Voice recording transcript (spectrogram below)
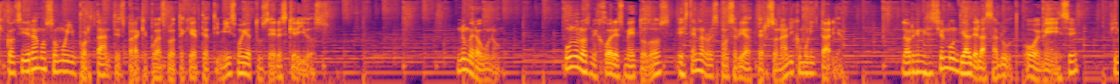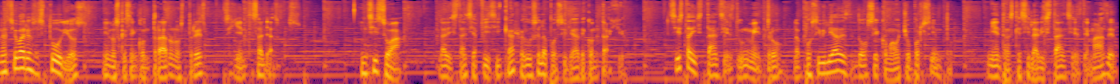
que consideramos son muy importantes para que puedas protegerte a ti mismo y a tus seres queridos. Número 1. Uno de los mejores métodos está en la responsabilidad personal y comunitaria. La Organización Mundial de la Salud, OMS, financió varios estudios en los que se encontraron los tres siguientes hallazgos. Inciso A. La distancia física reduce la posibilidad de contagio. Si esta distancia es de un metro, la posibilidad es de 12,8%, mientras que si la distancia es de más de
